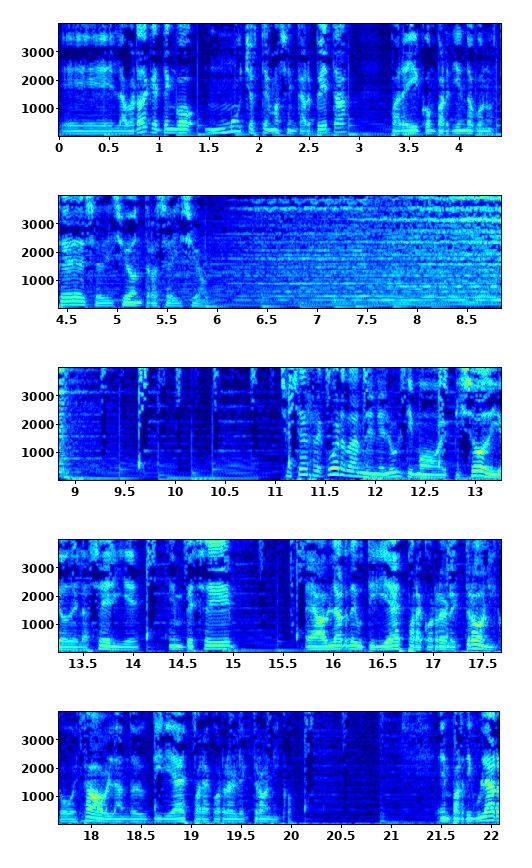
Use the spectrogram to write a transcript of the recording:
Eh, la verdad que tengo muchos temas en carpeta para ir compartiendo con ustedes edición tras edición. Si ustedes recuerdan, en el último episodio de la serie empecé a hablar de utilidades para correo electrónico, o estaba hablando de utilidades para correo electrónico. En particular,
